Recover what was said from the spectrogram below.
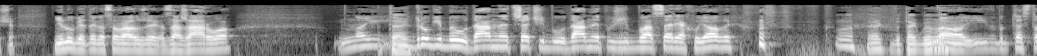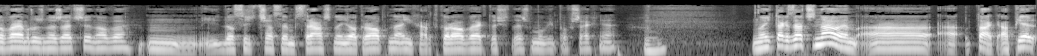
Się, nie lubię tego słowa, użyję, zażarło. No i, Tak. i drugi był udany, trzeci był udany, później była seria chujowych. No, jakby tak bywa. No i testowałem różne rzeczy nowe mm, i dosyć czasem straszne i okropne i hardkorowe, jak to się też mówi powszechnie. Mhm. No i tak zaczynałem, a, a tak, a pier,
